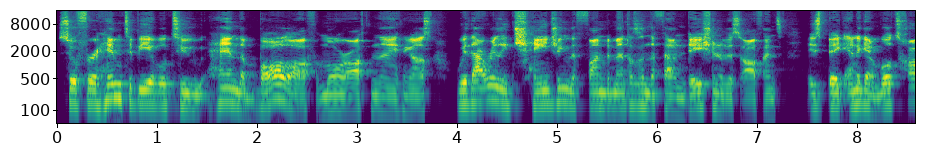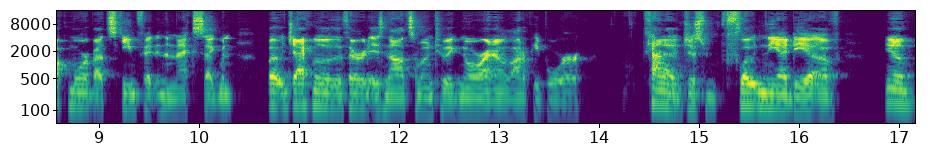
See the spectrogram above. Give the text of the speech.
So for him to be able to hand the ball off more often than anything else without really changing the fundamentals and the foundation of this offense is big. And again, we'll talk more about scheme fit in the next segment. But Jack Miller III is not someone to ignore. Know a lot of people were kind of just floating the idea of, you know,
